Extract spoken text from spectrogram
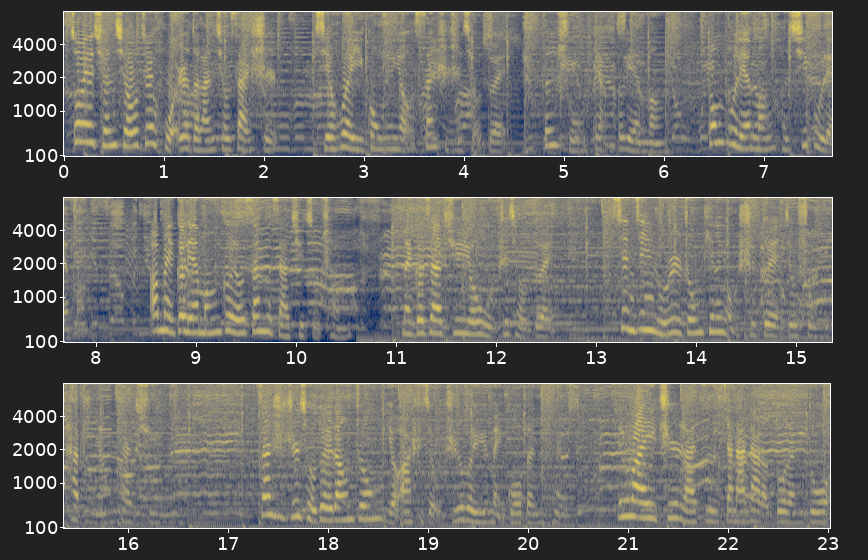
作为全球最火热的篮球赛事，协会一共拥有三十支球队，分属两个联盟：东部联盟和西部联盟。而每个联盟各由三个赛区组成，每个赛区有五支球队。现今如日中天的勇士队就属于太平洋赛区。三十支球队当中，有二十九支位于美国本土，另外一支来自加拿大的多伦多。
